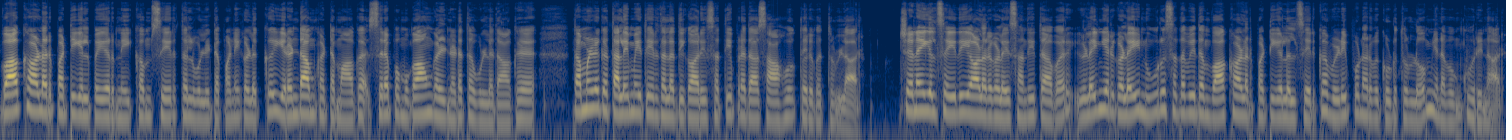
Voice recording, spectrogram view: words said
வாக்காளர் பட்டியல் பெயர் நீக்கம் சேர்த்தல் உள்ளிட்ட பணிகளுக்கு இரண்டாம் கட்டமாக சிறப்பு முகாம்கள் நடத்த உள்ளதாக தமிழக தலைமை தேர்தல் அதிகாரி சத்யபிரதா சாஹூ தெரிவித்துள்ளார். சென்னையில் செய்தியாளர்களை சந்தித்த அவர் இளைஞர்களை நூறு சதவீதம் வாக்காளர் பட்டியலில் சேர்க்க விழிப்புணர்வு கொடுத்துள்ளோம் எனவும் கூறினார்.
